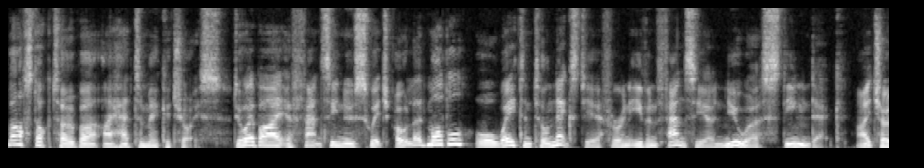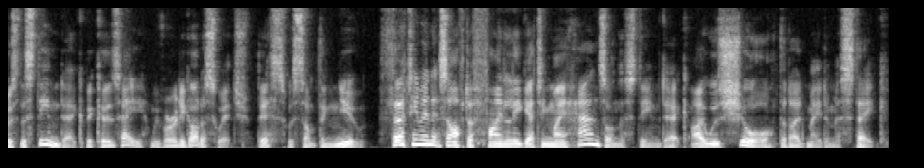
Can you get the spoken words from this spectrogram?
Last October, I had to make a choice. Do I buy a fancy new Switch OLED model, or wait until next year for an even fancier, newer Steam Deck? I chose the Steam Deck because, hey, we've already got a Switch. This was something new. 30 minutes after finally getting my hands on the Steam Deck, I was sure that I'd made a mistake.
